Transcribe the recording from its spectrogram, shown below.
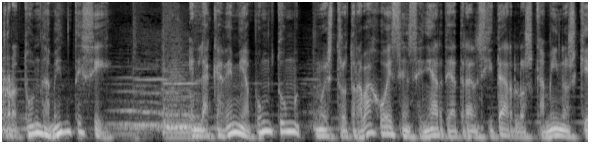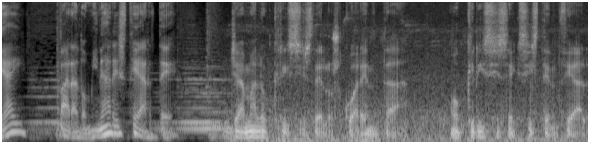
Rotundamente sí. En la Academia Punctum, nuestro trabajo es enseñarte a transitar los caminos que hay para dominar este arte. Llámalo crisis de los 40 o crisis existencial.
